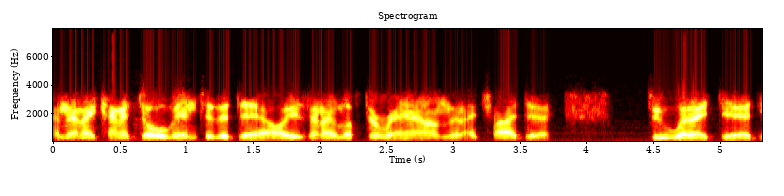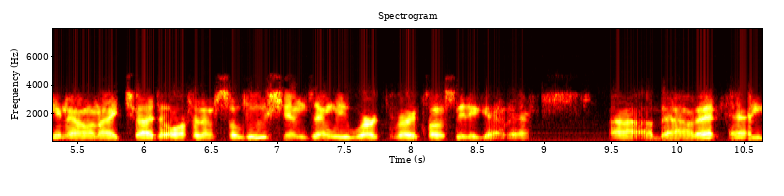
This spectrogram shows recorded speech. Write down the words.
and then I kind of dove into the dailies and I looked around and I tried to do what I did, you know, and I tried to offer them solutions, and we worked very closely together uh, about it, and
